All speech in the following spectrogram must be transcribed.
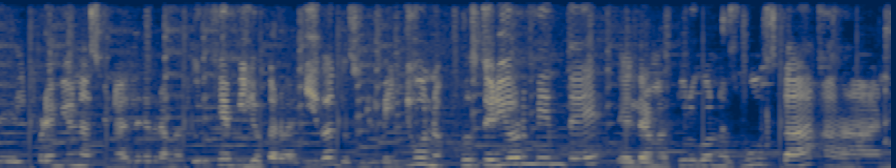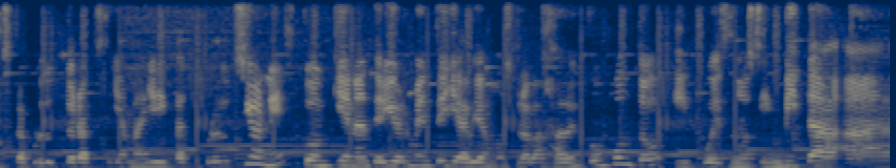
del Premio Nacional de Dramaturgia Emilio Carballido en 2021. Posteriormente, el dramaturgo nos busca a nuestra productora que se llama J. Producciones con quien anteriormente ya habíamos trabajado en conjunto y pues nos invita a,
